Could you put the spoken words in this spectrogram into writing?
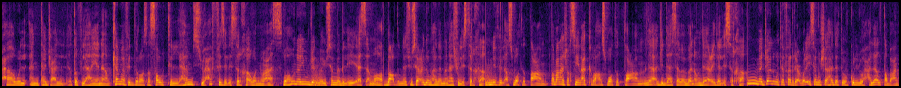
تحاول أن تجعل طفلها ينام. كما في الدراسة صوت الهمس يحفز الاسترخاء والنعاس. وهنا يوجد ما يسمى بال ASMR. بعض الناس يساعدهم هذا المنهج في الاسترخاء مثل أصوات الطعام. طبعا أنا شخصيا أكره أصوات الطعام لا أجدها سببا أو داعي للاسترخاء. مجال متفرع وليس مشاهدته كله حلال طبعا.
